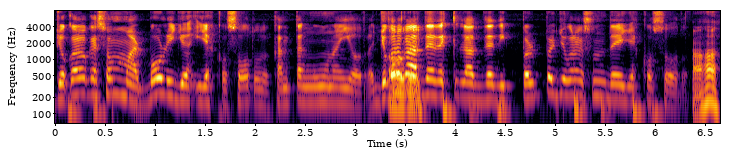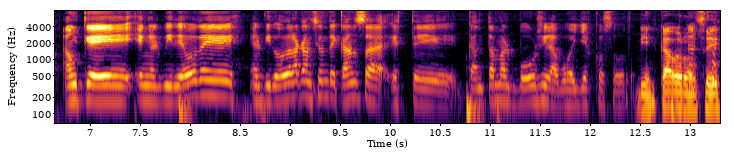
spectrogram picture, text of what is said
yo creo que son Marble y, yo- y Escosoto, cantan una y otra. Yo creo que las de, las de Deep Purple, yo creo que son de Escosoto. Ajá. Aunque en el video de el video de la canción de Kansas, este, canta Marble y la voz es Jesco Soto. Bien cabrón, sí.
